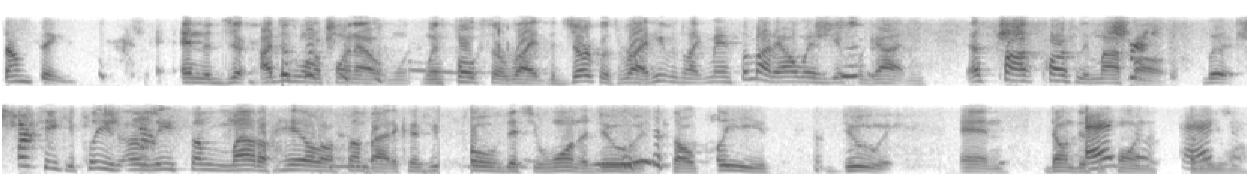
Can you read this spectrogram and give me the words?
something. And the jerk, I just want to point out when, when folks are right, the jerk was right. He was like, "Man, somebody always gets forgotten." That's partially my fault. But Tiki, please unleash some amount of hell on somebody because you know that you want to do it. So please do it and don't disappoint us. Some you Actually, won't.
